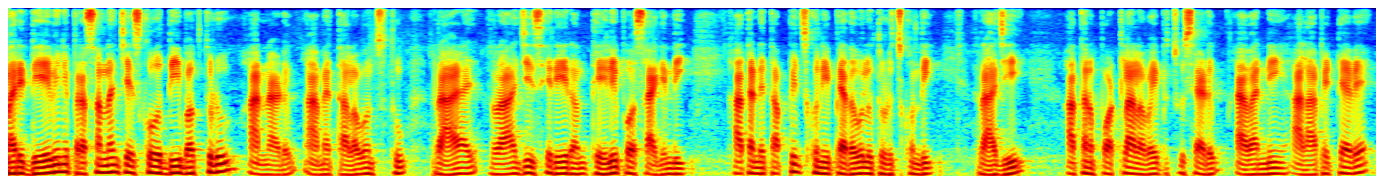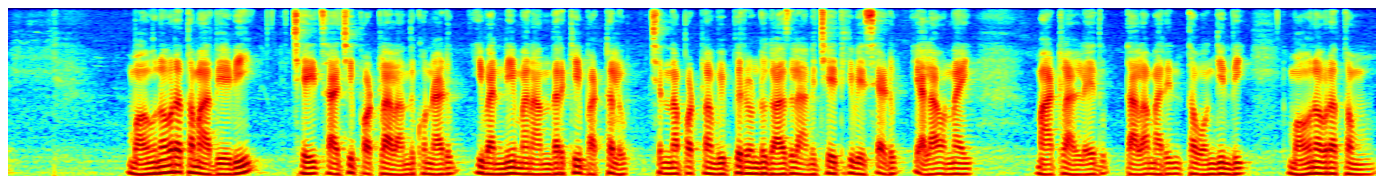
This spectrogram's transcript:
మరి దేవిని ప్రసన్నం చేసుకోవద్ది భక్తుడు అన్నాడు. ఆమె తల వంచుతూ రా రాజీ శరీరం తేలిపోసాగింది. అతన్ని తప్పించుకుని పెదవులు తుడుచుకుంది. రాజీ అతను పొట్లాల వైపు చూశాడు. అవన్నీ అలా పెట్టావే? మౌనవ్రతమా దేవి? చేయి చాచి పొట్లాలు అందుకున్నాడు. ఇవన్నీ మన అందరికీ బట్టలు. చిన్న పొట్లం విప్పి రెండు గాజులు ఆమె చేతికి వేశాడు. ఎలా ఉన్నాయి? మాట్లాడలేదు. తల మరింత వంగింది. మౌనవ్రతం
